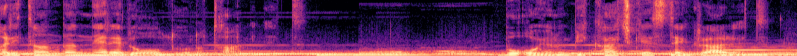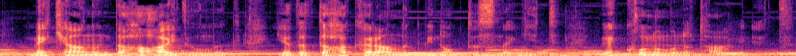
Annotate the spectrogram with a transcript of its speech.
haritanda nerede olduğunu tahmin et. Bu oyunu birkaç kez tekrar et. Mekanın daha aydınlık ya da daha karanlık bir noktasına git ve konumunu tahmin et.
